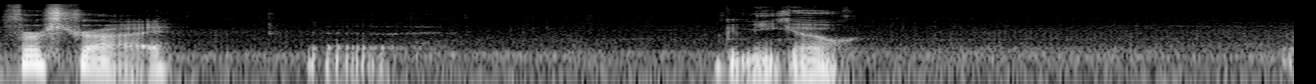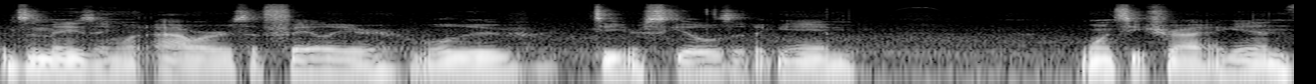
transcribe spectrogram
First try. Uh, look at me go. It's amazing what hours of failure will do to your skills at a game once you try again.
